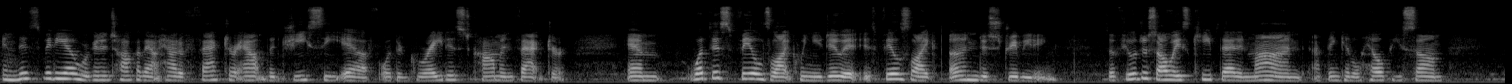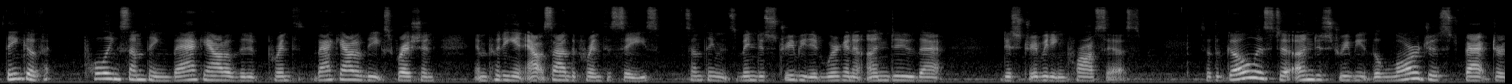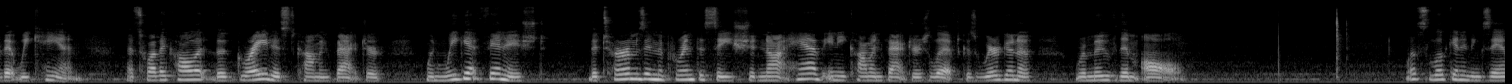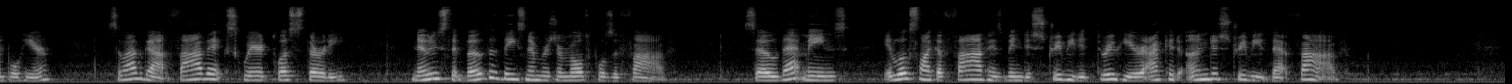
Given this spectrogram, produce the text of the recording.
In this video we're going to talk about how to factor out the GCF or the greatest common factor and what this feels like when you do it, it feels like undistributing. So if you'll just always keep that in mind, I think it'll help you some. Think of pulling something back out of the back out of the expression and putting it outside the parentheses, something that's been distributed, we're going to undo that distributing process. So the goal is to undistribute the largest factor that we can. That's why they call it the greatest common factor. When we get finished, the terms in the parentheses should not have any common factors left because we're going to remove them all. Let's look at an example here. So I've got 5x squared plus 30. Notice that both of these numbers are multiples of 5. So that means it looks like a 5 has been distributed through here. I could undistribute that 5.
